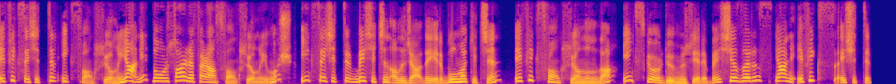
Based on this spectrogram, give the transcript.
fx eşittir x fonksiyonu yani doğrusal referans fonksiyonuymuş. x eşittir 5 için alacağı değeri bulmak için fx fonksiyonunda x gördüğümüz yere 5 yazarız. Yani fx eşittir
